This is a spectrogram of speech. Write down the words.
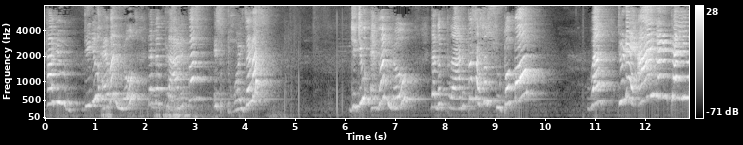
Have you did you ever know that the platypus is poisonous? Did you ever know that the platypus has a superpower? Well, today I'm going to tell you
